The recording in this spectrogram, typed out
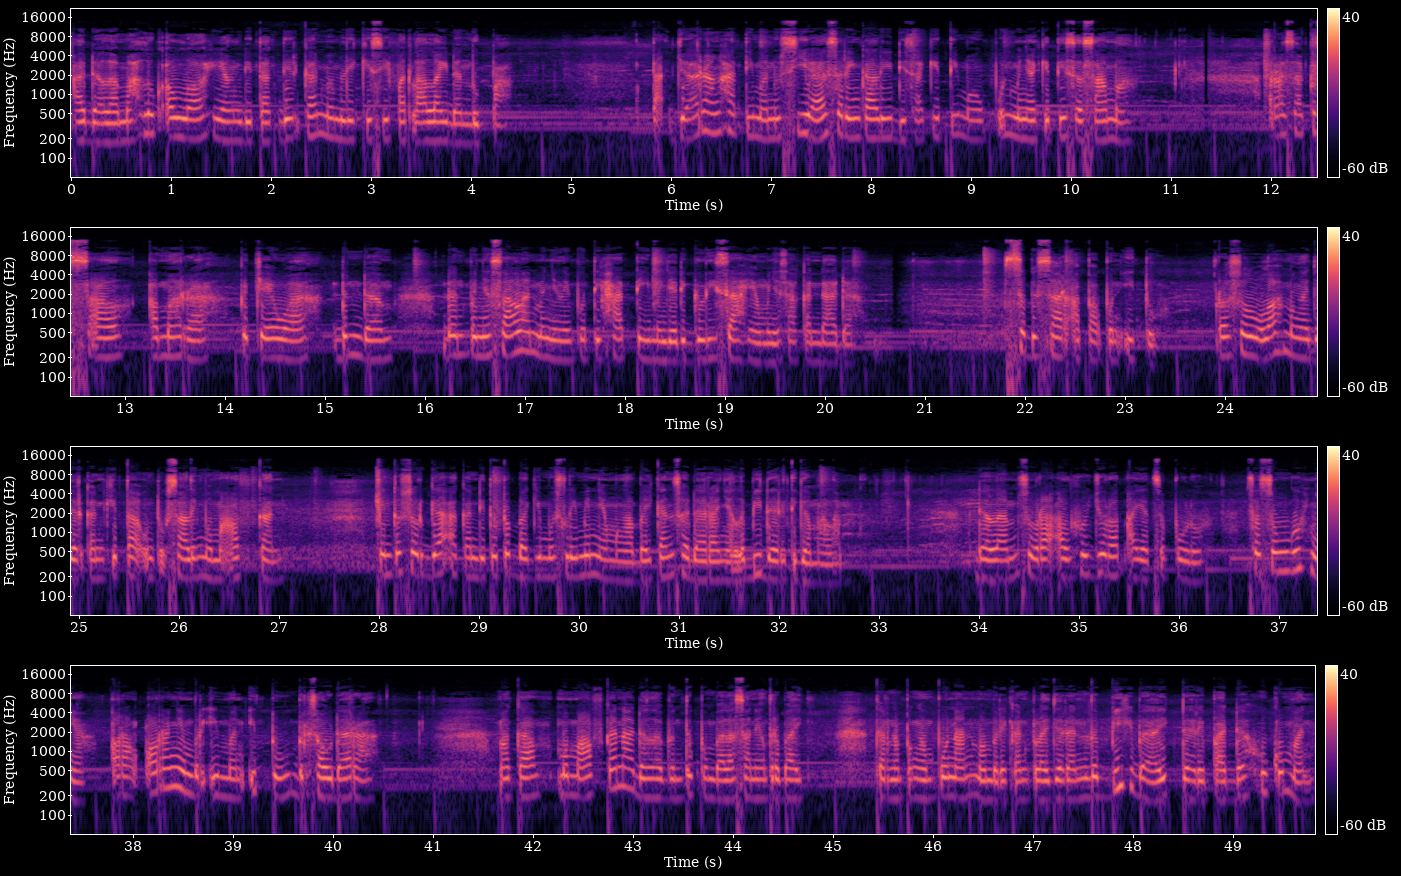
adalah makhluk Allah yang ditakdirkan memiliki sifat lalai dan lupa. Tak jarang hati manusia sering kali disakiti maupun menyakiti sesama. Rasa kesal, amarah, kecewa, dendam, dan penyesalan menyelimuti hati menjadi gelisah yang menyesakkan dada. Sebesar apa pun itu, Rasulullah mengajarkan kita untuk saling memaafkan. Pintu surga akan ditutup bagi muslimin yang mengabaikan saudaranya lebih dari tiga malam. Dalam surah Al-Hujurat ayat 10, sesungguhnya orang-orang yang beriman itu bersaudara. Maka memaafkan adalah bentuk pembalasan yang terbaik, karena pengampunan memberikan pelajaran lebih baik daripada hukuman.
